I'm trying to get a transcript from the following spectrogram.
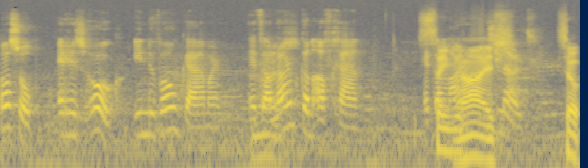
Pas op, er is rook in de woonkamer. Het alarm kan afgaan. Het Same alarm is luid. So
